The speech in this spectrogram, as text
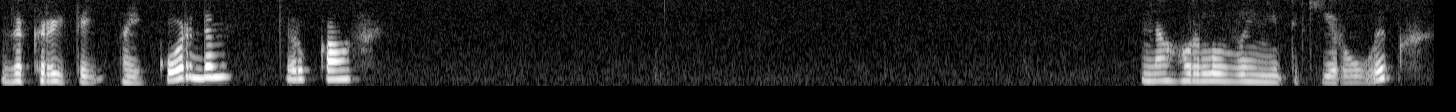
закритий айкордом рукав. На горловині такий рулик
